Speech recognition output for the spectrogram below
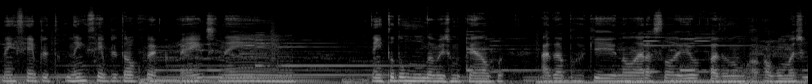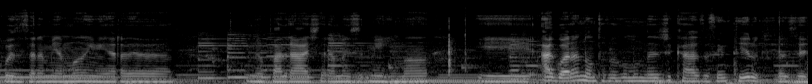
nem sempre, nem sempre tão frequente, nem nem todo mundo ao mesmo tempo. Até porque não era só eu fazendo algumas coisas, era minha mãe, era meu padrasto, era minha irmã. E agora não, tá todo mundo dentro de casa, sem ter o que fazer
